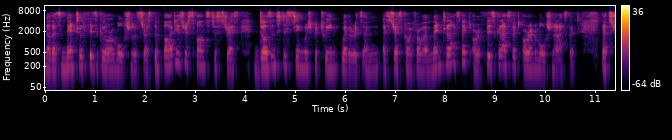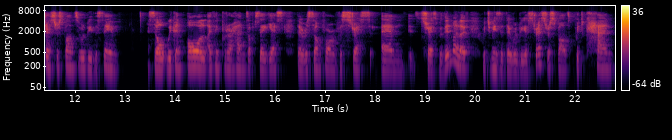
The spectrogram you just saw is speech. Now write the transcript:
Now, that's mental, physical, or emotional stress. The body's response to stress doesn't distinguish between whether it's a, a, stress coming from a mental aspect, or a physical aspect, or an emotional aspect. That stress response will be the same. So we can all, I think, put our hands up to say, yes, there is some form of a stress, um, stress within my life, which means that there will be a stress response, which can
